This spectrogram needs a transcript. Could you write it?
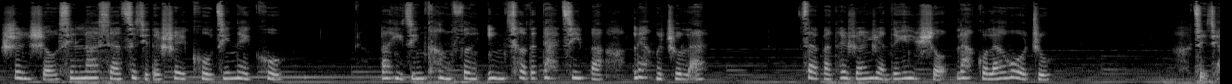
顺手先拉下自己的睡裤及内裤，把已经亢奋硬翘的大鸡巴亮了出来，再把他软软的玉手拉过来握住。姐姐，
